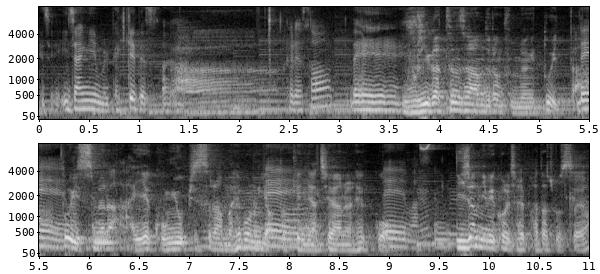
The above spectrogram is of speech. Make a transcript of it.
이제 이장님을 뵙게 됐어요. 아. 그래서 네. 우리 같은 사람들은 분명히 또 있다. 네, 또 있으면. 아예 공유 오피스를 한번 해보는 게 네. 어떻겠냐 제안을 했고 네, 맞습니다. 이장님이 그걸 잘 받아줬어요?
